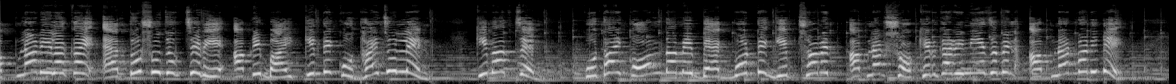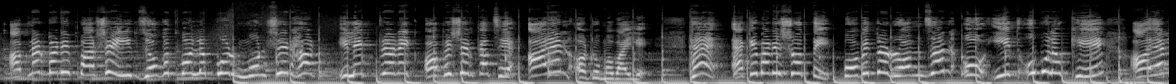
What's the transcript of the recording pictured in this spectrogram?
আপনার এলাকায় এত সুযোগ ছেড়ে আপনি বাইক কিনতে কোথায় চললেন? কি ভাবছেন? কোথায় কম দামে ব্যাগ ভর্তি গিফট সমেত আপনার শখের গাড়ি নিয়ে যাবেন আপনার বাড়িতে? আপনার বাড়ির পাশেই জগৎবল্লভপুর মুন্সিরহাট ইলেকট্রনিক অফিসের কাছে আয়ন অটোমোবাইলে। হ্যাঁ একেবারে সত্যি, পবিত্র রমজান ও ঈদ উপলক্ষে আয়ন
